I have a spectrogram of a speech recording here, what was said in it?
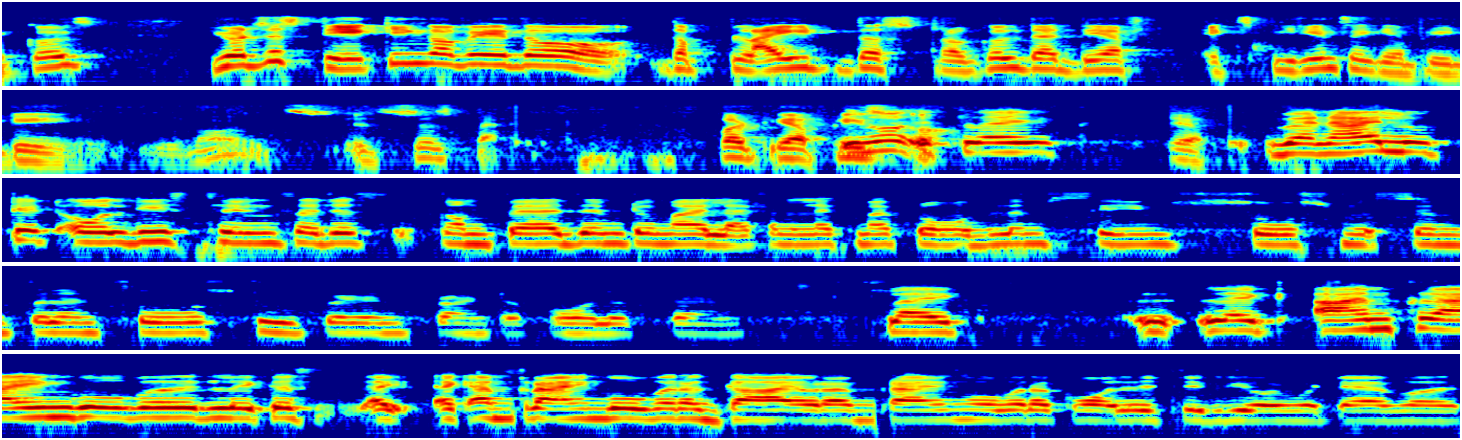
because you're just taking away the the plight the struggle that they are experiencing every day you know it's it's just bad but yeah please. you know, talk. it's like yeah when I looked at all these things, I just compared them to my life, and like my problems seem so simple and so stupid in front of all of them. Like, like I'm crying over like a like, like I'm crying over a guy or I'm crying over a college degree or whatever,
